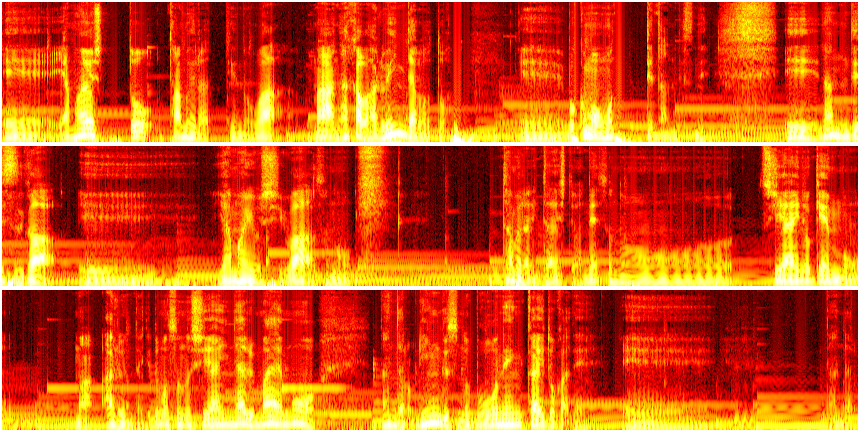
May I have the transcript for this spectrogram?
えー、山吉と田村っていうのは、まあ仲悪いんだろうと、えー、僕も思ってたんですね。えー、なんですが、えー、山吉は、その、田村に対してはね、その、試合の件も、まあ、あるんだけども、その試合になる前も、なんだろう、リングスの忘年会とかで、えー、なんだろ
